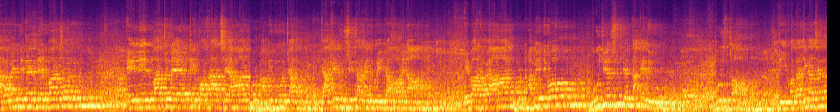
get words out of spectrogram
আগামী দিনের নির্বাচন, এই নির্বাচনে একটি কথা আছে আমার আমি দেবো যাকে খুশি তাকে দেবো, এটা হবে না। এবার হবে আমার ভোট, আমি দেব, বুঝে সুঝে তাকে দেব। বুঝতে হবে। কথা, ঠিক আছে না?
